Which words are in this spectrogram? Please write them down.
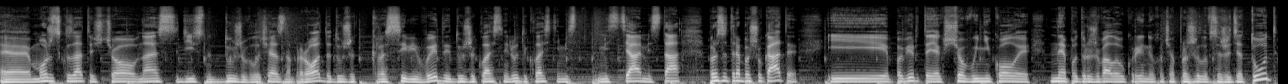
Е, можу сказати, що в нас дійсно дуже величезна природа, дуже красиві види, дуже класні люди, класні міс- місця, міста. Просто треба шукати. І повірте, якщо ви ніколи не подорожували Україною, хоча прожили все життя тут.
